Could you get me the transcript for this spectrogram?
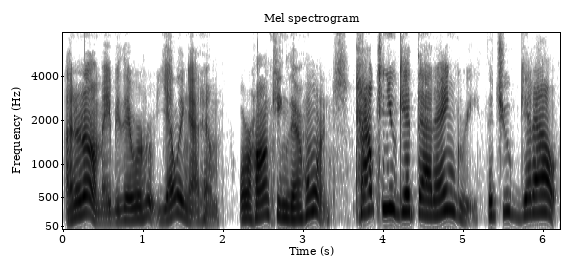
I don't know. Maybe they were yelling at him or honking their horns. How can you get that angry that you get out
